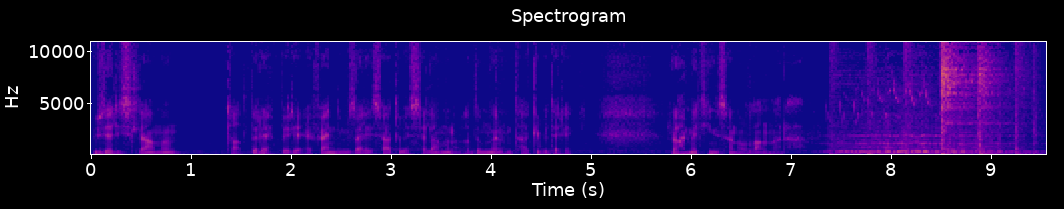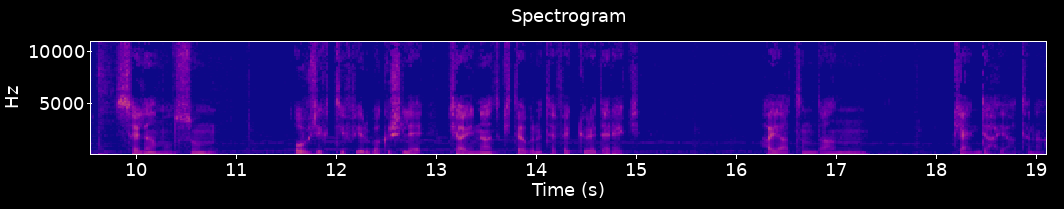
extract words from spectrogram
güzel İslam'ın tatlı rehberi Efendimiz Aleyhisselatü Vesselam'ın adımlarını takip ederek rahmet insanı olanlara. Selam olsun objektif bir bakış ile kainat kitabını tefekkür ederek hayatından kendi hayatına,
